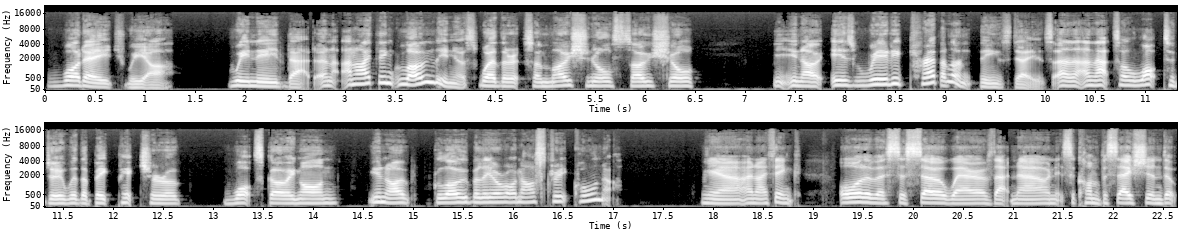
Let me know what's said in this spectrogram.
what age we are, we need that. And, and I think loneliness, whether it's emotional, social, you know, is really prevalent these days. And, and that's a lot to do with the big picture of what's going on, you know, globally or on our street corner. Yeah. And I think all of us are so aware of that now, and it's a conversation that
